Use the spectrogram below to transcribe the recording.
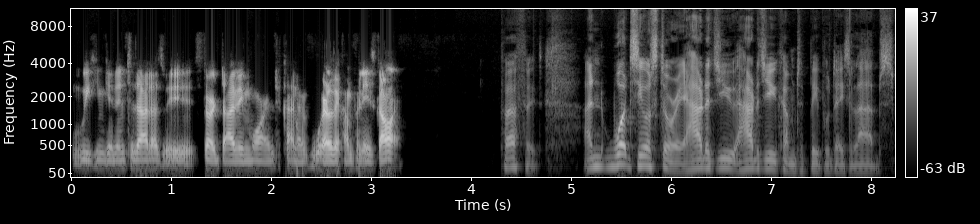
we can get into that as we start diving more into kind of where the company is going. Perfect. And what's your story? How did you how did you come to People Data Labs?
